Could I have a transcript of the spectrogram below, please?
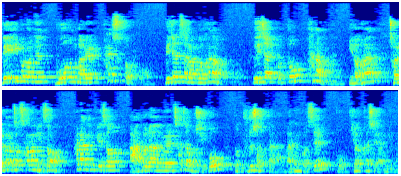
내 힘으로는 무언가를 할 수도 없고 믿을 사람도 하나 없고 의지할 것도 하나 없는 이러한 절망적 상황에서 하나님께서 아브라함을 찾아오시고 또 부르셨다라는 것을 꼭 기억하셔야 합니다.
